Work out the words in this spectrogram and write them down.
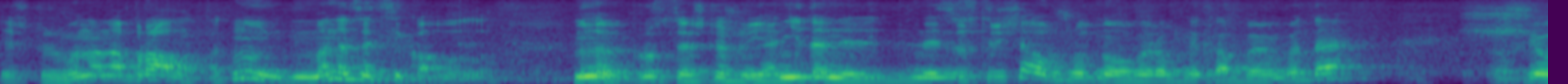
я ж кажу, вона набрала так. Ну, мене зацікавило. Мене просто я ж кажу, я ніде не, не зустрічав жодного виробника БМВД, що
